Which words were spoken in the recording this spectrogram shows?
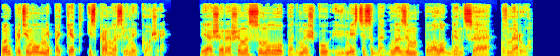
Он протянул мне пакет из промасленной кожи. Я ошарашенно сунул его под мышку и вместе с одноглазым поволок гонца в нору.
